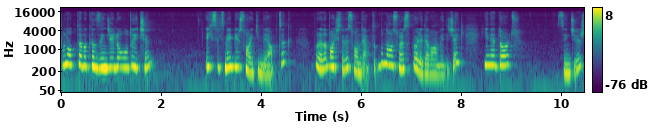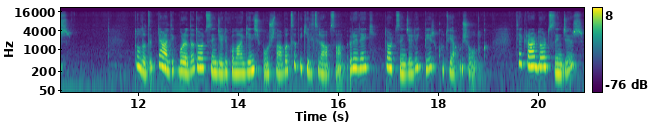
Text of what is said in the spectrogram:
Bu nokta bakın zincirli olduğu için eksiltmeyi bir sonrakinde yaptık. Burada başta ve sonda yaptık. Bundan sonrası böyle devam edecek. Yine 4 zincir doladık. Geldik burada 4 zincirlik olan geniş boşluğa batıp ikili trabzan örerek 4 zincirlik bir kutu yapmış olduk. Tekrar 4 zincir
